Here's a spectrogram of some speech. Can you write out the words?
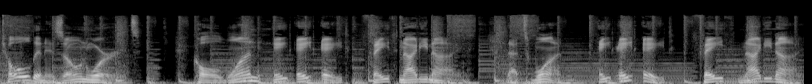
told in his own words. Call 1 888 Faith 99. That's 1 888 Faith 99.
